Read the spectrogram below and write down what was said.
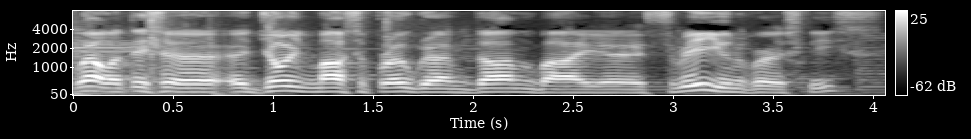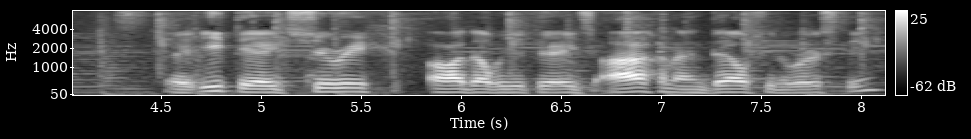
Well, it is a, a joint master program done by uh, three universities, uh, ETH Zurich, RWTH Aachen and Delft University.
